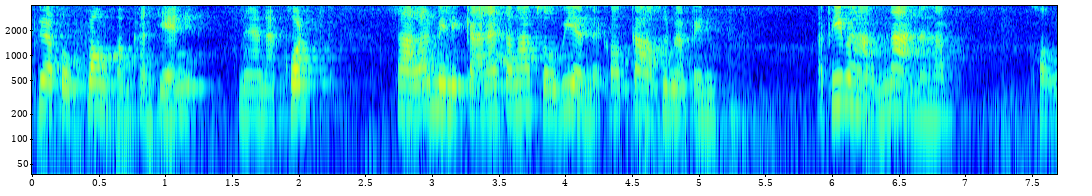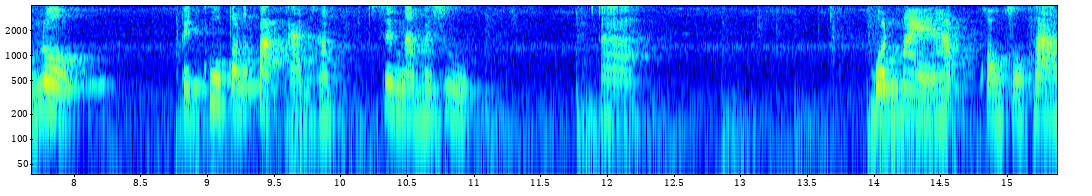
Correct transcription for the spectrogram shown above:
เพื่อปกป้องความขัดแย้งในอนาคตสหรัฐอเมริกาและสหภาพโซเวียตเนี่ยก็ก้าวขึ้นมาเป็นอภิมหาอำนาจนะครับของโลกเป็นคู่ปรปักษ์กันนะครับ ซึ่งนำไปสู่อ่า บทใหม่นะครับของสงคราม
